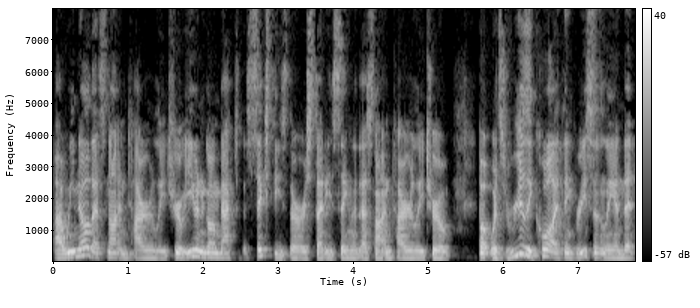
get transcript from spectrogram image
Uh, we know that's not entirely true. Even going back to the 60s, there are studies saying that that's not entirely true. But what's really cool, I think, recently, and that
